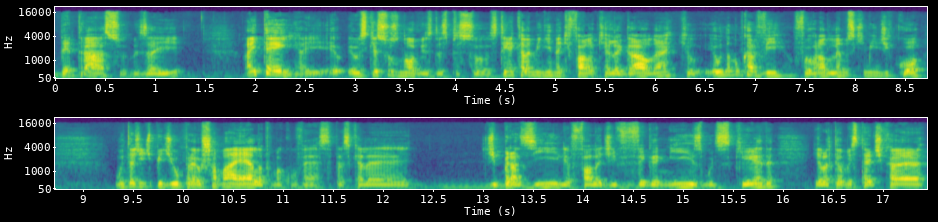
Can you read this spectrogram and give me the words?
dentraço. Mas aí. Aí tem. Aí eu, eu, esqueço os nomes das pessoas. Tem aquela menina que fala que é legal, né? Que eu, eu ainda nunca vi. Foi o Ronaldo Lemos que me indicou. Muita gente pediu para eu chamar ela para uma conversa. Parece que ela é de Brasília, fala de veganismo, de esquerda, e ela tem uma estética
